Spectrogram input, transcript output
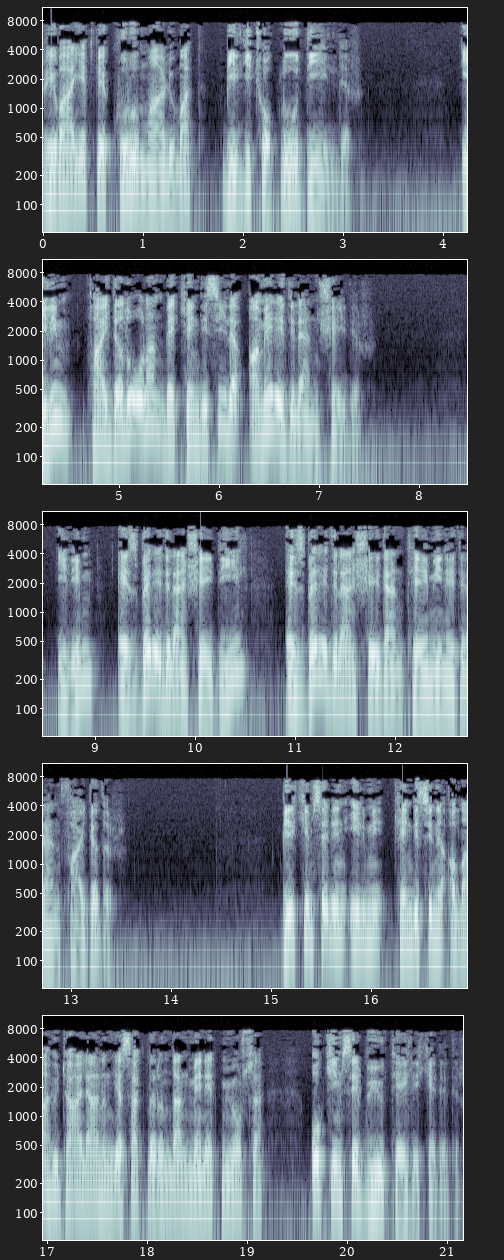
rivayet ve kuru malumat, bilgi çokluğu değildir. İlim faydalı olan ve kendisiyle amel edilen şeydir. İlim ezber edilen şey değil, ezber edilen şeyden temin edilen faydadır. Bir kimsenin ilmi kendisini Allahü Teala'nın yasaklarından men etmiyorsa, o kimse büyük tehlikededir.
